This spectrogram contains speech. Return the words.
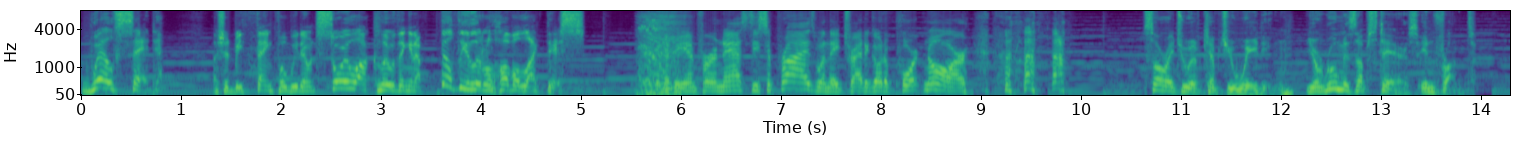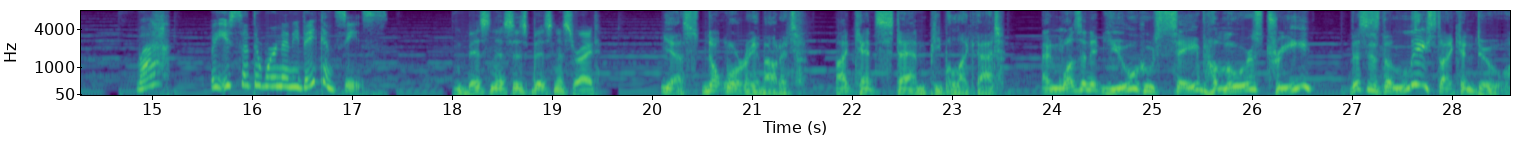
Well said. I should be thankful we don't soil our clothing in a filthy little hovel like this. They're gonna be in for a nasty surprise when they try to go to Port Nor. Sorry to have kept you waiting. Your room is upstairs, in front. What? But you said there weren't any vacancies. Business is business, right? Yes, don't worry about it. I can't stand people like that. And wasn't it you who saved Halure's tree? This is the least I can do.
